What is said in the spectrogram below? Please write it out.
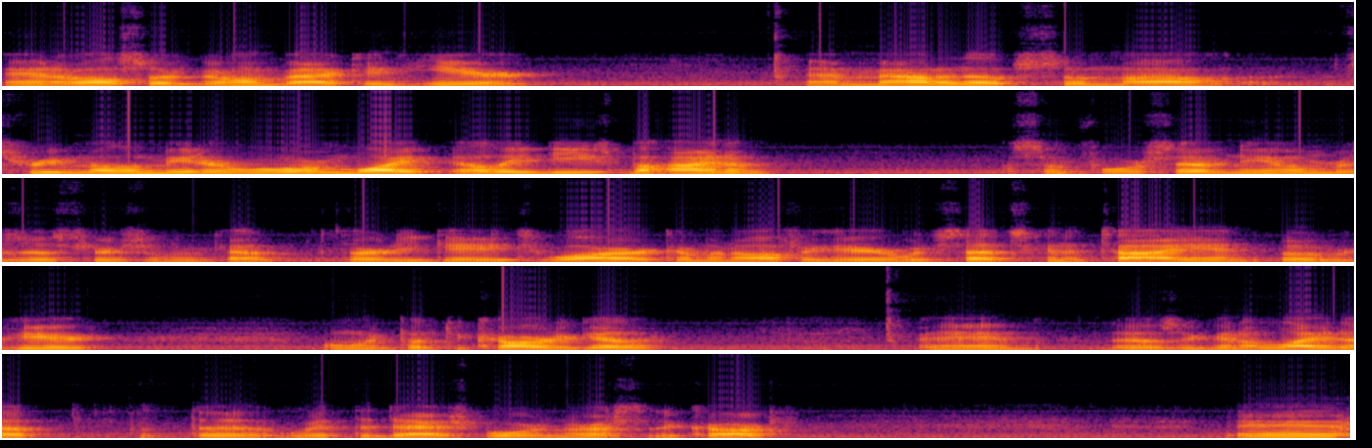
And I've also gone back in here and mounted up some uh, 3 millimeter warm white LEDs behind them. Some 470 ohm resistors and we've got 30 gauge wire coming off of here which that's going to tie in over here when we put the car together. And those are going to light up with the with the dashboard and the rest of the car. And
